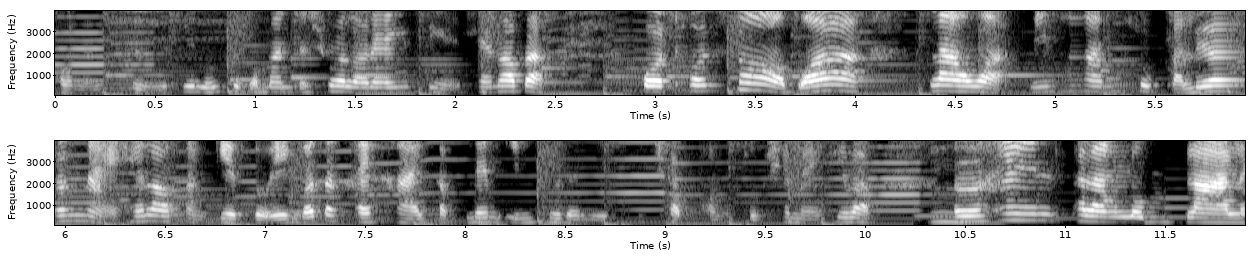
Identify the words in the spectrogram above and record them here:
ของหนังสือที่รู้สึกว่ามันจะช่วยเราได้จริงๆเช่นว่าแบบบททดสอบว่า เราอะมีความสุขกับเรื่องไหน ให้เราสังเกตตัวเองก็จะคล้ายๆ กับเล่ม Into the Music Shop ของจุ๊บใช่ไหมที่แบบเออให้พลังลมปราณอะไร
